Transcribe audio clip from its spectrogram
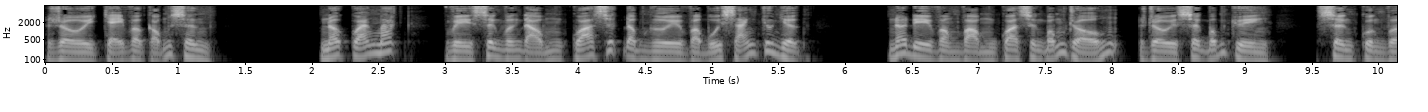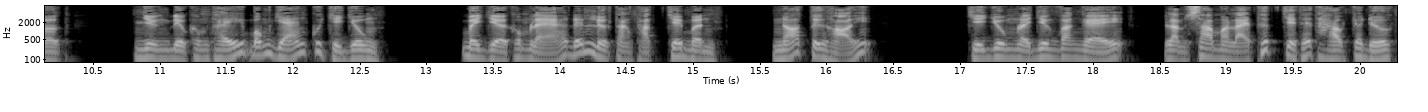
rồi chạy vào cổng sân. Nó quán mắt vì sân vận động quá sức đông người vào buổi sáng Chủ nhật. Nó đi vòng vòng qua sân bóng rổ, rồi sân bóng chuyền, sân quần vợt, nhưng đều không thấy bóng dáng của chị Dung. Bây giờ không lẽ đến lượt thằng Thạch chơi mình? Nó tự hỏi, chị Dung là dương văn nghệ, làm sao mà lại thích chơi thể thao cho được?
